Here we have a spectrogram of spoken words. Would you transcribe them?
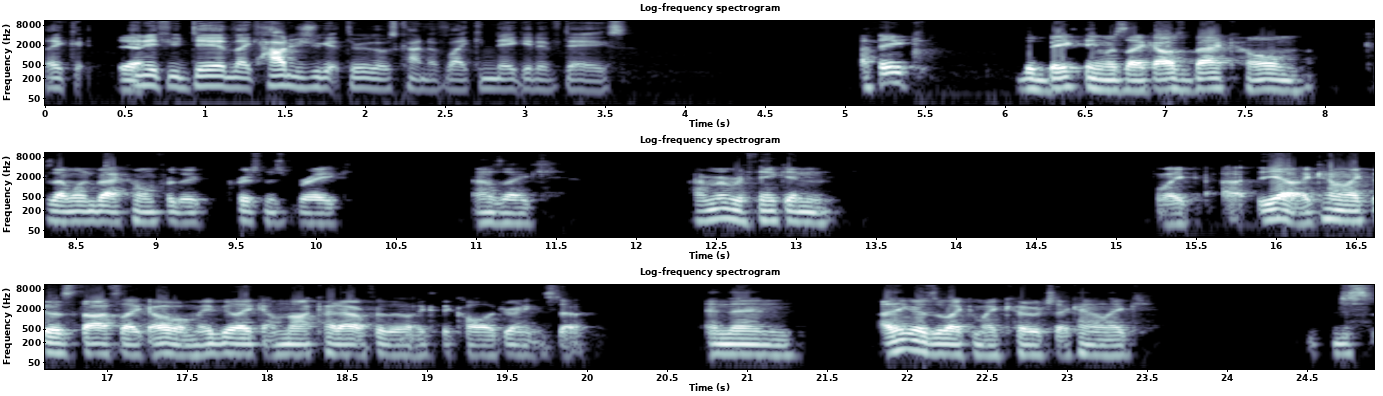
like yeah. and if you did like how did you get through those kind of like negative days I think the big thing was like I was back home because I went back home for the Christmas break I was like I remember thinking like uh, yeah like kind of like those thoughts like oh maybe like I'm not cut out for the like the college running and stuff and then I think it was like my coach that kind of like just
